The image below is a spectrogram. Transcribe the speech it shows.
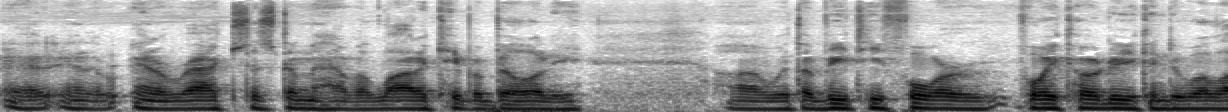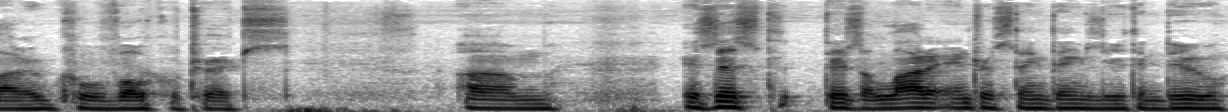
in, a, in a rack system and have a lot of capability. Uh, with a VT4 vocoder, you can do a lot of cool vocal tricks. Um, it's just there's a lot of interesting things you can do,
